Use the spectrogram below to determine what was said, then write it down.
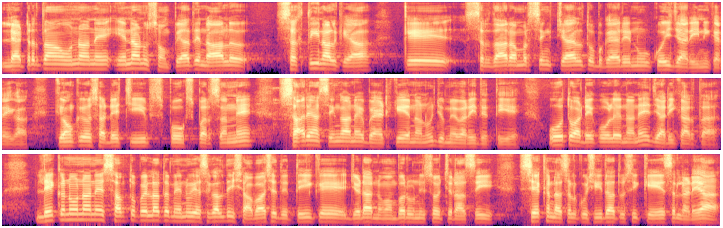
ਲੈਟਰ ਤਾਂ ਉਹਨਾਂ ਨੇ ਇਹਨਾਂ ਨੂੰ ਸੌਂਪਿਆ ਤੇ ਨਾਲ ਸਖਤੀ ਨਾਲ ਕਿਹਾ ਕਿ ਸਰਦਾਰ ਅਮਰ ਸਿੰਘ ਚਹਿਲ ਤੋਂ ਬਗੈਰ ਇਹਨੂੰ ਕੋਈ ਜਾਰੀ ਨਹੀਂ ਕਰੇਗਾ, ਕਿਉਂਕਿ ਉਹ ਸਾਡੇ ਚੀਫ ਸਪੋਕਸ ਪਰਸਨ ਨੇ, ਸਾਰਿਆਂ ਸਿੰਘਾਂ ਨੇ ਬੈਠ ਕੇ ਇਹਨਾਂ ਨੂੰ ਜ਼ਿੰਮੇਵਾਰੀ ਦਿੱਤੀ ਹੈ ਉਹ ਤੁਹਾਡੇ ਕੋਲ ਇਹਨਾਂ ਨੇ ਜਾਰੀ ਕਰਤਾ। ਲੇਕਿਨ ਉਹਨਾਂ ਨੇ ਸਭ ਤੋਂ ਪਹਿਲਾਂ ਤਾਂ ਮੈਨੂੰ ਇਸ ਗੱਲ ਦੀ ਸ਼ਾਬਾਸ਼ ਦਿੱਤੀ ਕਿ ਜਿਹੜਾ ਨਵੰਬਰ 1984 ਸਿੱਖ ਨਸਲਕੁਸ਼ੀ ਦਾ ਤੁਸੀਂ ਕੇਸ ਲੜਿਆ,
